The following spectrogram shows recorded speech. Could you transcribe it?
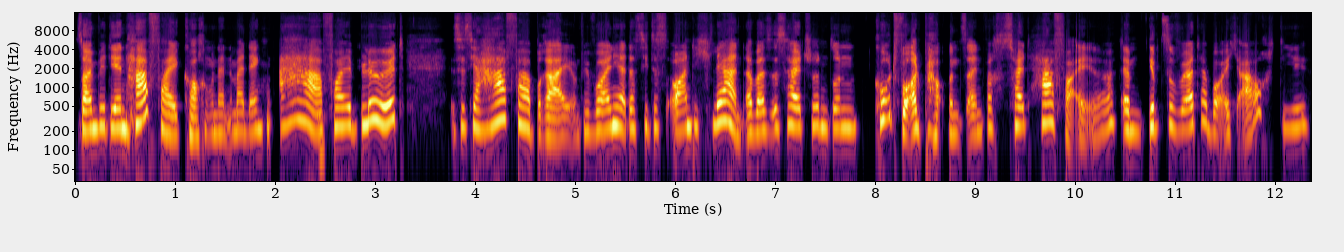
sollen wir dir ein Haarfei kochen? Und dann immer denken, ah, voll blöd. Es ist ja Haferbrei und wir wollen ja, dass sie das ordentlich lernt, aber es ist halt schon so ein Codewort bei uns einfach, es ist halt Haarfei. Ne? Ähm, Gibt es so Wörter bei euch auch, die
